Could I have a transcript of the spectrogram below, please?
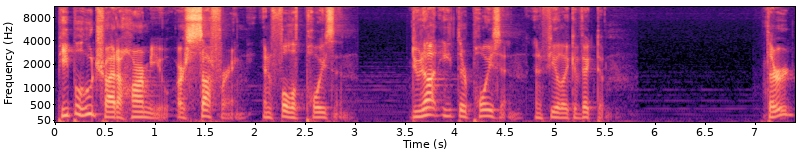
People who try to harm you are suffering and full of poison. Do not eat their poison and feel like a victim. Third,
